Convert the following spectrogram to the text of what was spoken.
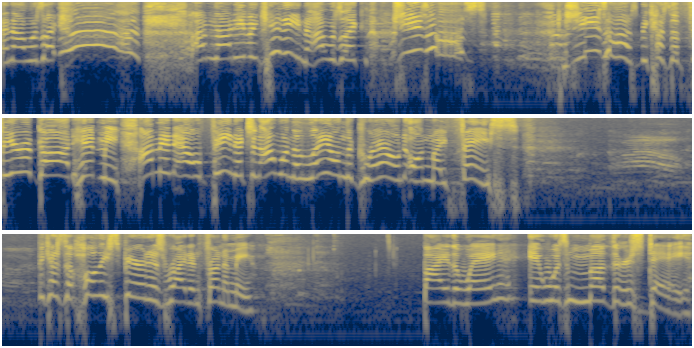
And I was like, ah! I'm not even kidding. I was like, Jesus, Jesus, because the fear of God hit me. I'm in El Fenix, and I want to lay on the ground on my face because the Holy Spirit is right in front of me. By the way, it was Mother's Day.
